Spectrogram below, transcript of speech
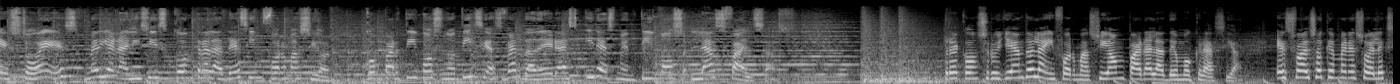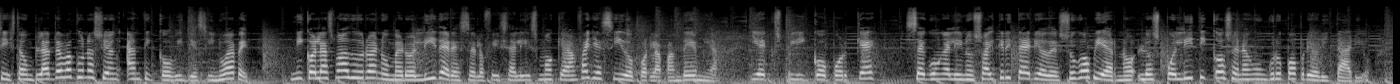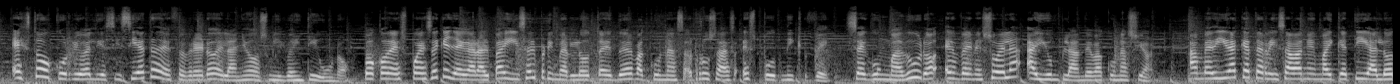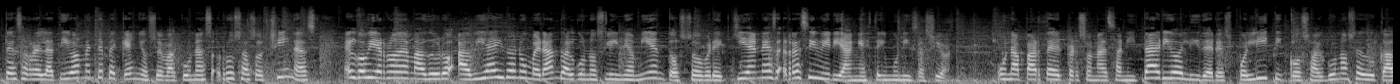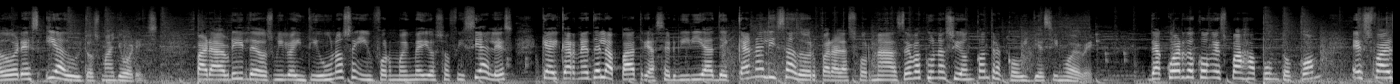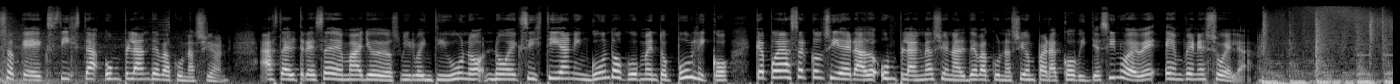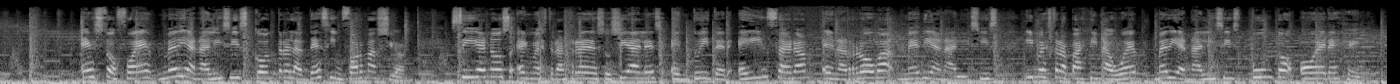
Esto es Medianálisis contra la desinformación. Compartimos noticias verdaderas y desmentimos las falsas. Reconstruyendo la información para la democracia. Es falso que en Venezuela exista un plan de vacunación anti-COVID-19. Nicolás Maduro enumeró líderes del oficialismo que han fallecido por la pandemia y explicó por qué. Según el inusual criterio de su gobierno, los políticos eran un grupo prioritario. Esto ocurrió el 17 de febrero del año 2021, poco después de que llegara al país el primer lote de vacunas rusas Sputnik V. Según Maduro, en Venezuela hay un plan de vacunación. A medida que aterrizaban en Maiquetía lotes relativamente pequeños de vacunas rusas o chinas, el gobierno de Maduro había ido enumerando algunos lineamientos sobre quiénes recibirían esta inmunización una parte del personal sanitario, líderes políticos, algunos educadores y adultos mayores. Para abril de 2021 se informó en medios oficiales que el carnet de la patria serviría de canalizador para las jornadas de vacunación contra COVID-19. De acuerdo con espaja.com, es falso que exista un plan de vacunación. Hasta el 13 de mayo de 2021 no existía ningún documento público que pueda ser considerado un plan nacional de vacunación para COVID-19 en Venezuela. Esto fue Media Análisis contra la Desinformación. Síguenos en nuestras redes sociales, en Twitter e Instagram en arroba medianálisis y nuestra página web medianálisis.org.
